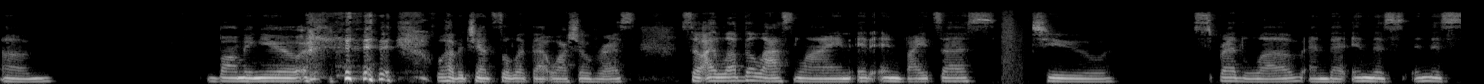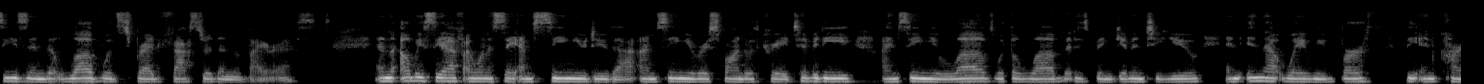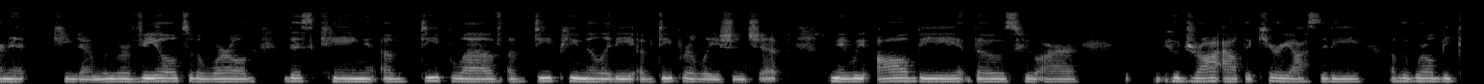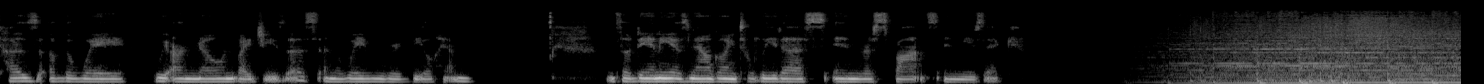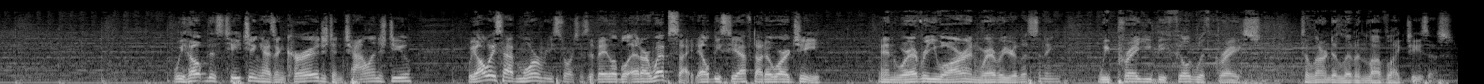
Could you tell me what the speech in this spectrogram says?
um, bombing you, we'll have a chance to let that wash over us. So I love the last line. It invites us to spread love and that in this in this season that love would spread faster than the virus. And the LBCF, I want to say, I'm seeing you do that. I'm seeing you respond with creativity. I'm seeing you love with the love that has been given to you. And in that way, we birth the incarnate kingdom. We reveal to the world this king of deep love, of deep humility, of deep relationship. May we all be those who are, who draw out the curiosity of the world because of the way we are known by Jesus and the way we reveal him. And so Danny is now going to lead us in response in music. We hope this teaching has encouraged and challenged you. We always have more resources available at our website, lbcf.org. And wherever you are and wherever you're listening, we pray you be filled with grace to learn to live and love like Jesus.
